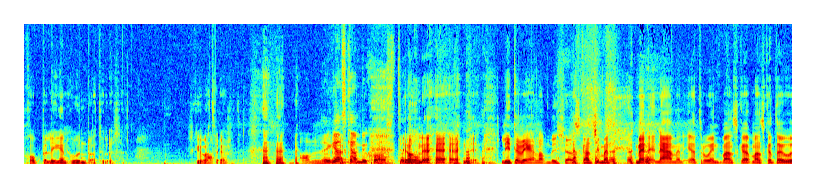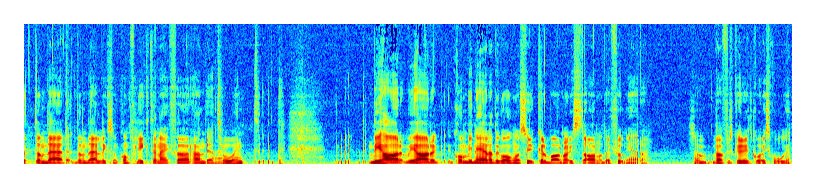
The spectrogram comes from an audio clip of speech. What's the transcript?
hoppeligen 100 000. Skulle vara trevligt. Ja, men det är ganska ambitiöst. Ja, det är, det är lite väl ambitiöst kanske. Men, men, nej, men jag tror inte man ska, man ska ta ut de där, de där liksom konflikterna i förhand. Jag tror inte... Vi har, vi har kombinerade gång och cykelbanor i stan och det fungerar. Så varför skulle det inte gå i skogen?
